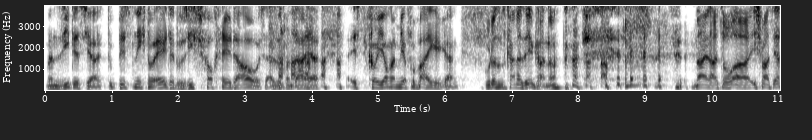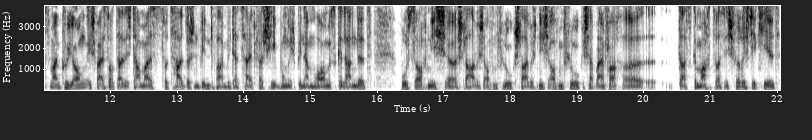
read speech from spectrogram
man sieht es ja, du bist nicht nur älter, du siehst auch älter aus. Also von daher ist Koyong an mir vorbeigegangen. Gut, dass uns keiner sehen kann, ne? Nein, also äh, ich war das erste Mal in Koyong. Ich weiß auch, dass ich damals total durch den Wind war mit der Zeitverschiebung. Ich bin ja morgens gelandet, wusste auch nicht, äh, schlafe ich auf dem Flug, schlafe ich nicht auf dem Flug. Ich habe einfach äh, das gemacht, was ich für richtig hielt.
